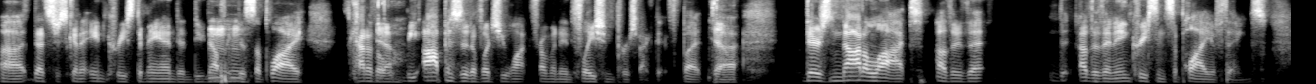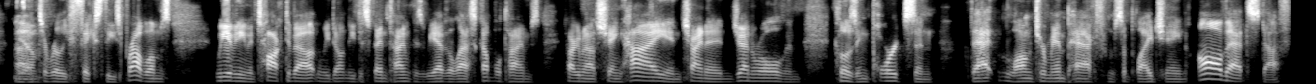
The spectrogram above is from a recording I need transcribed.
uh, that's just going to increase demand and do nothing mm-hmm. to supply. It's kind of the, yeah. the, opposite of what you want from an inflation perspective. But yeah. Uh, there's not a lot other than other than increase in supply of things uh, yeah. to really fix these problems we haven't even talked about, and we don't need to spend time because we have the last couple times talking about Shanghai and China in general and closing ports and that long-term impact from supply chain, all that stuff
